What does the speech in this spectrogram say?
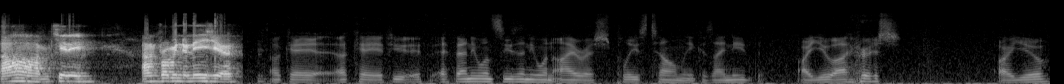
Are No, I'm kidding. I'm from Indonesia. Okay, okay. If you if if anyone sees anyone Irish, please tell me, cause I need. Are you Irish? Are you?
